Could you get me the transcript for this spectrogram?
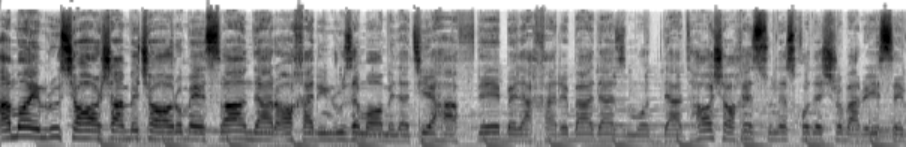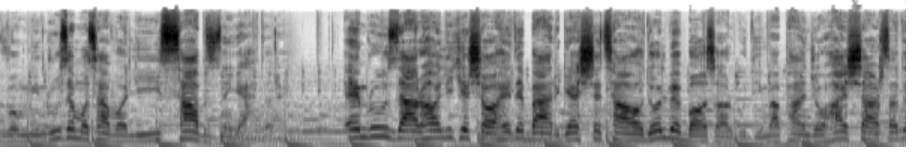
اما امروز چهارشنبه چهارم اسفند در آخرین روز معاملاتی هفته بالاخره بعد از مدتها شاخص تونست خودش رو برای سومین روز متوالی سبز نگه داره. امروز در حالی که شاهد برگشت تعادل به بازار بودیم و 58 درصد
